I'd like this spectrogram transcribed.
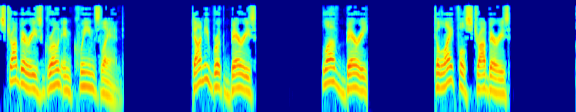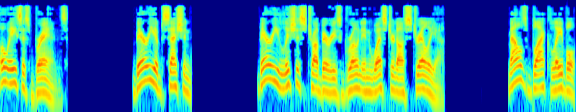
Strawberries grown in Queensland. Donnybrook berries. Love berry. Delightful strawberries. Oasis brands. Berry obsession. Berrylicious strawberries grown in Western Australia Mal's Black Label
